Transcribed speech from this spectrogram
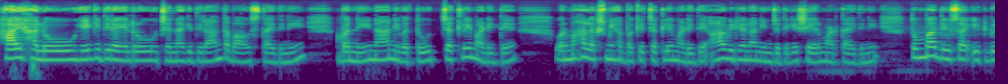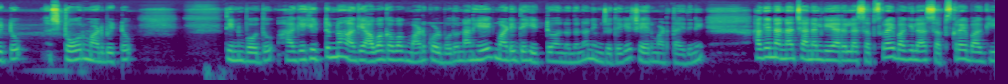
ಹಾಯ್, ಹಲೋ. ಹೇಗಿದ್ದೀರಾ ಎಲ್ಲರೂ ಚೆನ್ನಾಗಿದ್ದೀರಾ ಅಂತ ಭಾವಿಸ್ತಾ ಇದ್ದೀನಿ. ಬನ್ನಿ, ನಾನಿವತ್ತು ಚಕ್ಲಿ ಮಾಡಿದ್ದೆ. ವರಮಹಾಲಕ್ಷ್ಮಿ ಹಬ್ಬಕ್ಕೆ ಚಕ್ಲಿ ಮಾಡಿದ್ದೆ. ಆ ವಿಡಿಯೋನ ನಿಮ್ಮ ಜೊತೆಗೆ ಶೇರ್ ಮಾಡ್ತಾ ಇದ್ದೀನಿ. ತುಂಬ ದಿವಸ ಇಟ್ಬಿಟ್ಟು, ಸ್ಟೋರ್ ಮಾಡಿಬಿಟ್ಟು ತಿನ್ಬೋದು, ಹಾಗೆ ಹಿಟ್ಟನ್ನು ಹಾಗೆ ಅವಾಗವಾಗ ಮಾಡ್ಕೊಳ್ಬೋದು. ನಾನು ಹೇಗೆ ಮಾಡಿದ್ದೆ ಹಿಟ್ಟು ಅನ್ನೋದನ್ನು ನಿಮ್ಮ ಜೊತೆಗೆ ಶೇರ್ ಮಾಡ್ತಾ ಇದ್ದೀನಿ. ಹಾಗೆ ನನ್ನ ಚಾನಲ್ಗೆ ಯಾರೆಲ್ಲ ಸಬ್ಸ್ಕ್ರೈಬ್ ಆಗಿಲ್ಲ ಸಬ್ಸ್ಕ್ರೈಬ್ ಆಗಿ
